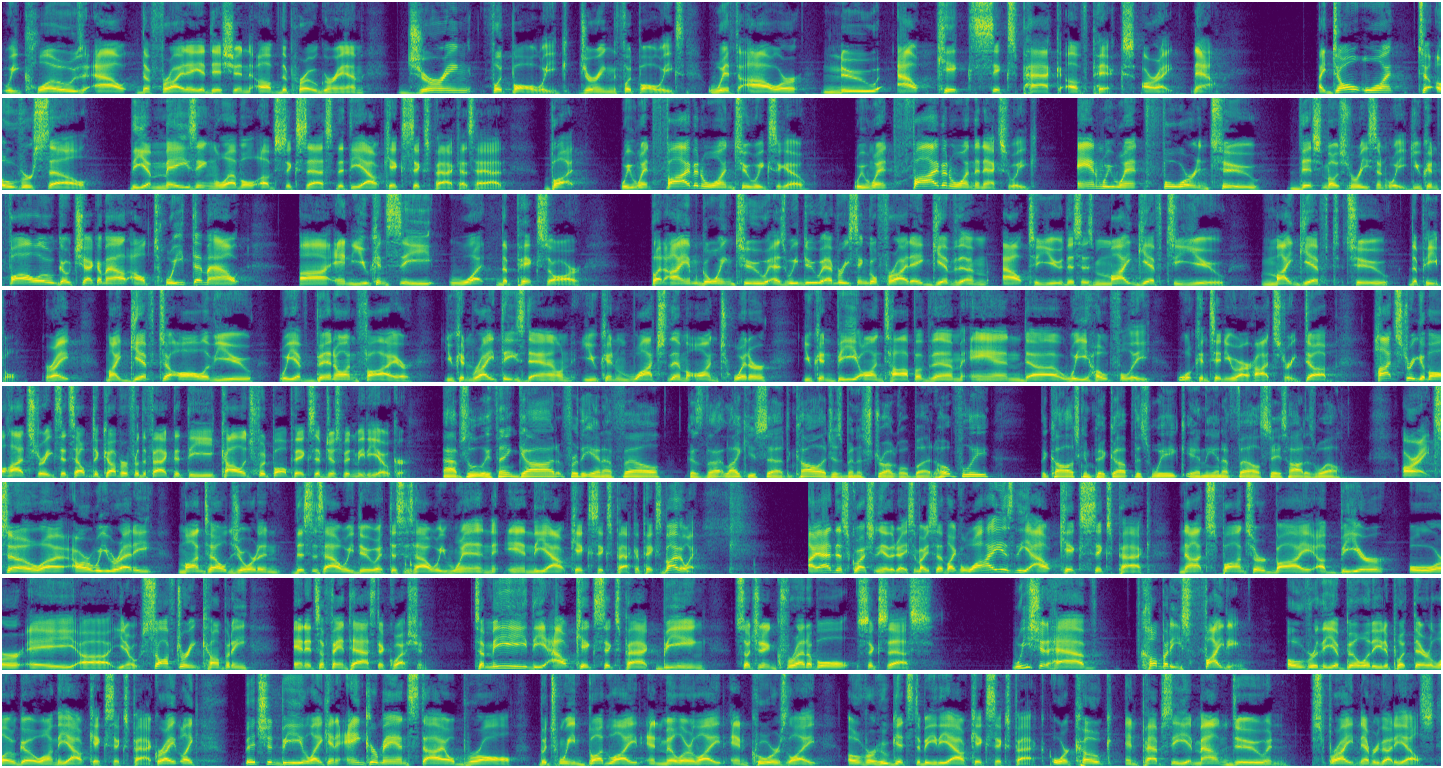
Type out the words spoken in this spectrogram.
We close out the Friday edition of the program during football week, during the football weeks, with our new Outkick six pack of picks. All right. Now, I don't want to oversell the amazing level of success that the Outkick six pack has had, but we went five and one two weeks ago. We went five and one the next week, and we went four and two this most recent week. You can follow, go check them out. I'll tweet them out, uh, and you can see what the picks are. But I am going to, as we do every single Friday, give them out to you. This is my gift to you, my gift to the people, right? My gift to all of you. We have been on fire. You can write these down. You can watch them on Twitter. You can be on top of them. And uh, we hopefully will continue our hot streak. Dub, hot streak of all hot streaks. It's helped to cover for the fact that the college football picks have just been mediocre. Absolutely. Thank God for the NFL because, like you said, college has been a struggle, but hopefully the college can pick up this week and the NFL stays hot as well. All right, so uh, are we ready? Montel Jordan, this is how we do it. This is how we win in the Outkick six pack of picks. By the way, I had this question the other day. Somebody said, like, why is the Outkick six pack not sponsored by a beer or a uh, you know soft drink company? And it's a fantastic question. To me, the Outkick six pack being such an incredible success, we should have companies fighting over the ability to put their logo on the Outkick six pack, right? Like it should be like an Anchorman style brawl between Bud Light and Miller Lite and Coors Light over who gets to be the Outkick six pack, or Coke and Pepsi and Mountain Dew and Sprite and everybody else.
